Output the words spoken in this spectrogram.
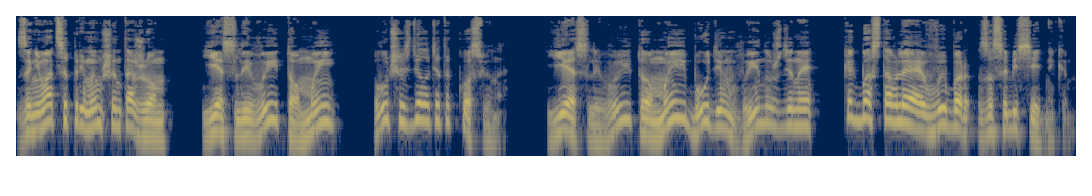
Заниматься прямым шантажом. Если вы, то мы. Лучше сделать это косвенно. Если вы, то мы будем вынуждены, как бы оставляя выбор за собеседником.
